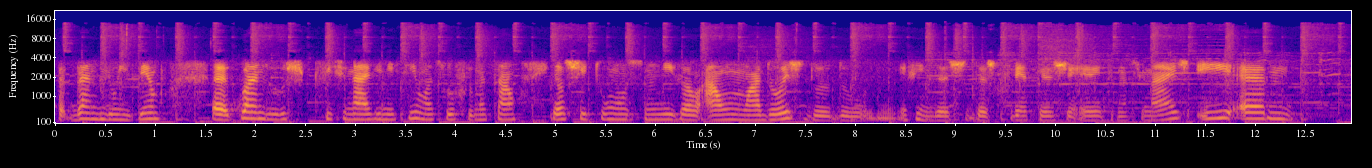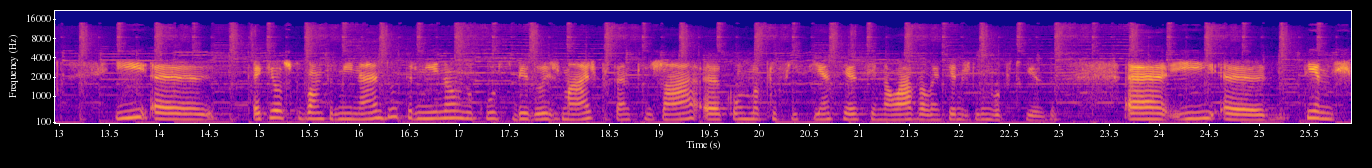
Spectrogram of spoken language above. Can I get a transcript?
para dando-lhe um exemplo, uh, quando os profissionais iniciam a sua formação, eles situam-se no nível A1, A2, do, do enfim, das, das, referências eh, internacionais e, um, e uh, Aqueles que vão terminando, terminam no curso B2, portanto, já uh, com uma proficiência assinalável em termos de língua portuguesa. Uh, e uh, temos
